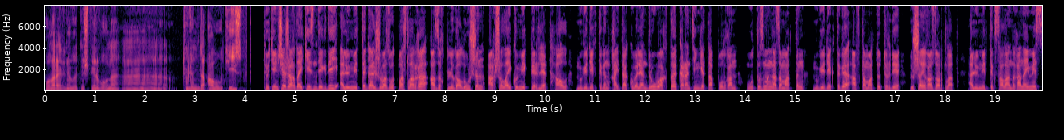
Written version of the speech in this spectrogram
олар әрине өтініш беріп оны ә, төлемді алуы тиіс. Төтенше жағдай кезіндегідей әлеуметтік әлжуаз отбасыларға азық түлік алу үшін ақшалай көмек беріледі. Ал мүгедектігін қайта куәландыру уақыты карантинге тап болған 30 мың азаматтың мүгедектігі автоматты түрде үш айға ұзартылады. Әлеуметтік саланы ғана емес,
